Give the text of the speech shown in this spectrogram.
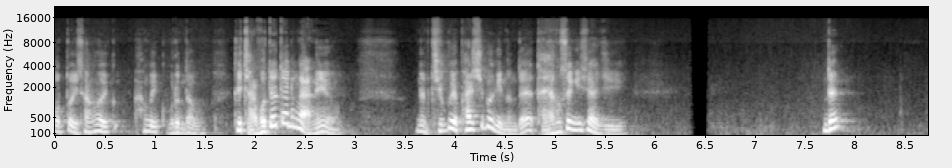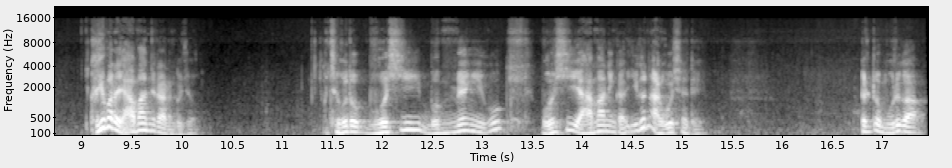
옷도 이상한 거 입고 그런다고. 그게 잘못됐다는 거 아니에요. 지구에 80억 있는데 다양성이 있어야지. 근데 그게 바로 야만이라는 거죠. 적어도 무엇이 문명이고 무엇이 야만인가 이건 알고 있어야 돼요. 예를 들면 우리가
